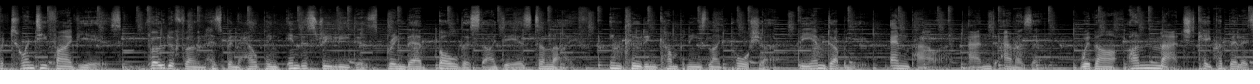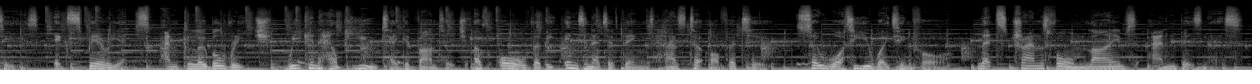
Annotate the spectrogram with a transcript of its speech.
For 25 years, Vodafone has been helping industry leaders bring their boldest ideas to life, including companies like Porsche, BMW, npower, and Amazon. With our unmatched capabilities, experience, and global reach, we can help you take advantage of all that the Internet of Things has to offer too. So what are you waiting for? Let's transform lives and business.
